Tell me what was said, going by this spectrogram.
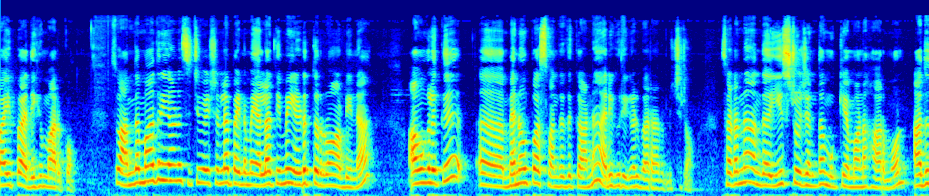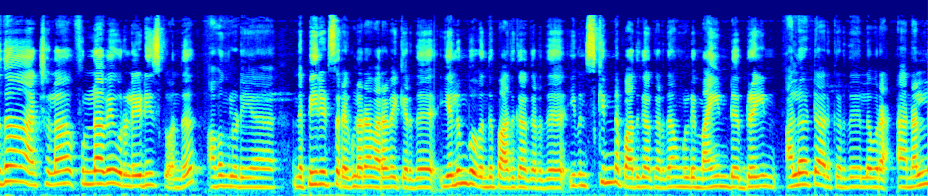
வாய்ப்பு அதிகமாக இருக்கும். ஸோ அந்த மாதிரியான சுச்சுவேஷனில் இப்போ நம்ம எல்லாத்தையுமே எடுத்துடுறோம் அப்படின்னா அவங்களுக்கு மெனோபாஸ் வந்ததுக்கான அறிகுறிகள் வர ஆரம்பிச்சிடும். சடனாக அந்த ஈஸ்ட்ரோஜன் தான் முக்கியமான ஹார்மோன். அதுதான் ஆக்சுவலாக ஃபுல்லாகவே ஒரு லேடிஸ்க்கு வந்து அவங்களுடைய அந்த பீரியட்ஸை ரெகுலராக வர வைக்கிறது எலும்பு வந்து பாதுகாக்கிறது ஈவன் ஸ்கின்னை பாதுகாக்கிறது அவங்களுடைய மைண்டு பிரெயின் அலர்ட்டாக இருக்கிறது இல்லை ஒரு நல்ல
